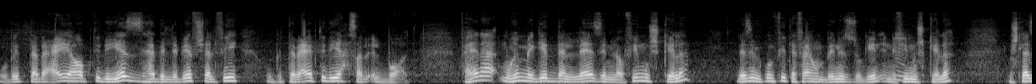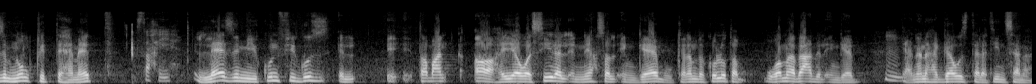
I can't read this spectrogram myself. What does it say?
وبالتبعيه هو ابتدي يزهد اللي بيفشل فيه وبالتبعيه ابتدي يحصل البعد. فهنا مهم جدا لازم لو في مشكلة لازم يكون في تفاهم بين الزوجين إن في مشكلة. مش لازم نلقي اتهامات. صحيح. لازم يكون في جزء. طبعا آه هي وسيلة لإن يحصل إنجاب والكلام ده كله. طب وما بعد الإنجاب؟ يعني أنا هتجوز 30 سنة.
